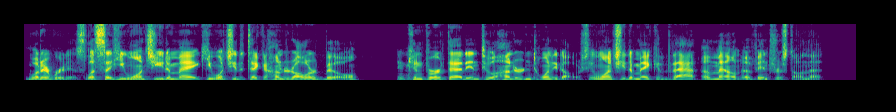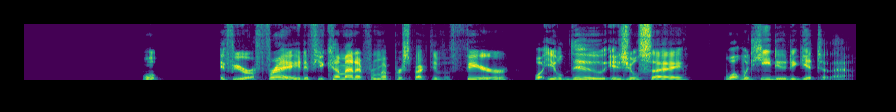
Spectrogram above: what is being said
whatever it is, let's say he wants you to make, he wants you to take a $100 bill and convert that into $120. He wants you to make that amount of interest on that. Well, if you're afraid, if you come at it from a perspective of fear, what you'll do is you'll say, what would he do to get to that?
